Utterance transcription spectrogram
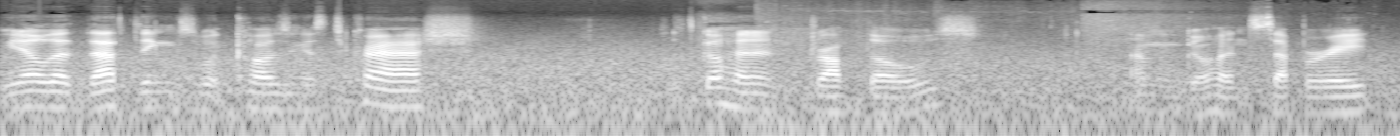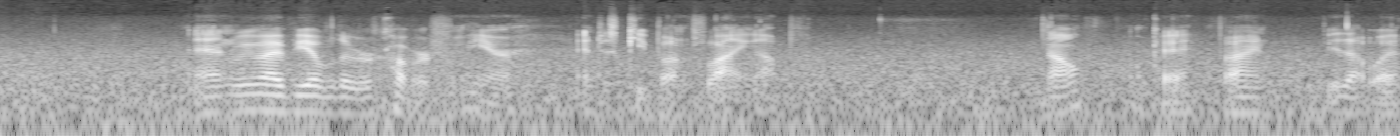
We know that that thing's what causing us to crash. Let's go ahead and drop those. I'm gonna go ahead and separate. And we might be able to recover from here and just keep on flying up. No? Okay, fine. Be that way.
